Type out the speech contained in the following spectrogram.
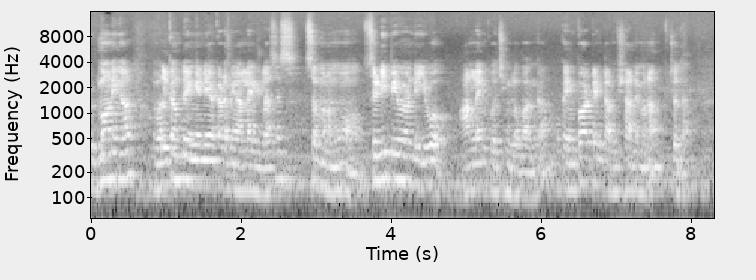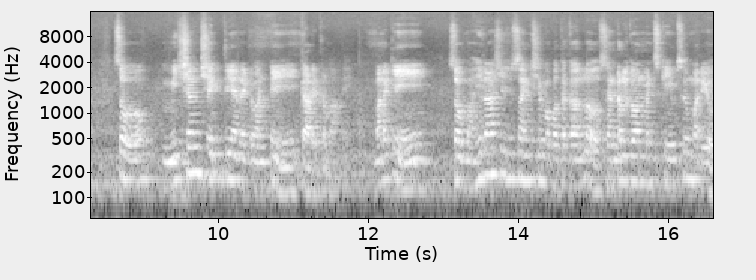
Good morning all welcome to ఇంగ్ India academy online classes so మనము సిడిపి అండ్ ఈవో ఆన్లైన్ కోచింగ్లో భాగంగా ఒక ఇంపార్టెంట్ అంశాన్ని మనం చూద్దాం. సో మిషన్ శక్తి అనేటువంటి కార్యక్రమాన్ని. మనకి సో మహిళా శిశు సంక్షేమ పథకాల్లో సెంట్రల్ గవర్నమెంట్ స్కీమ్స్ మరియు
